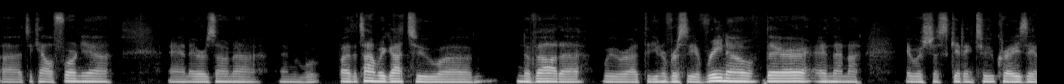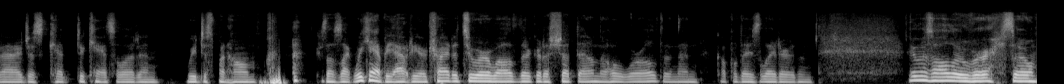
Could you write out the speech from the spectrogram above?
uh, to California, and Arizona. And w- by the time we got to uh, Nevada, we were at the University of Reno there, and then uh, it was just getting too crazy, and I just had to cancel it, and we just went home because I was like, we can't be out here trying to tour while they're going to shut down the whole world. And then a couple days later, then it was all over. So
